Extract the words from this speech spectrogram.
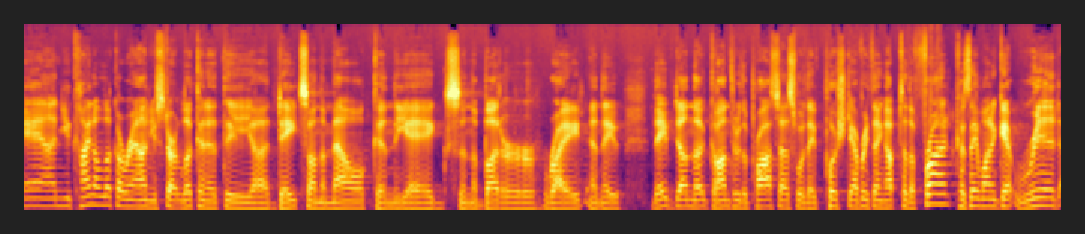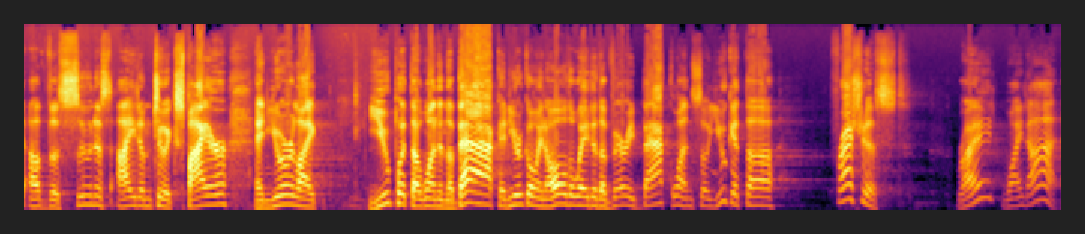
and you kind of look around, you start looking at the uh, dates on the milk and the eggs and the butter, right? And they, they've done the, gone through the process where they've pushed everything up to the front because they want to get rid of the soonest item to expire. And you're like, you put the one in the back and you're going all the way to the very back one so you get the freshest, right? Why not?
